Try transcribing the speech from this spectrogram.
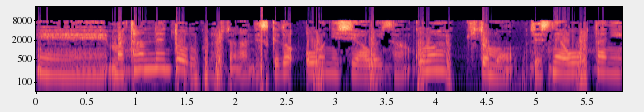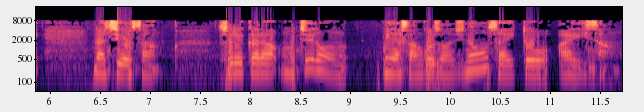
えー、まあ、単年登録の人なんですけど、大西葵さん。この人もですね、大谷奈千代さん。それから、もちろん、皆さんご存知の斎藤愛さん。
